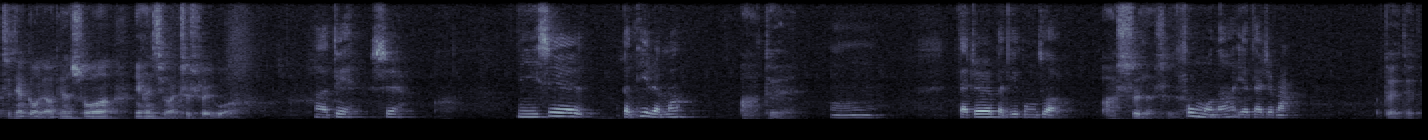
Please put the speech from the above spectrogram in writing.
之前跟我聊天说你很喜欢吃水果。啊，对，是。你是本地人吗？啊对，嗯，在这儿本地工作，啊是的是的，父母呢也在这边。对对对，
